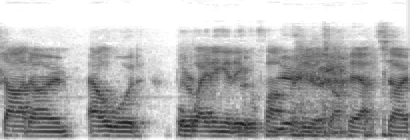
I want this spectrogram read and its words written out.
Stardome, Elwood, all They're- waiting at Eagle Farm yeah. ready to jump out. So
